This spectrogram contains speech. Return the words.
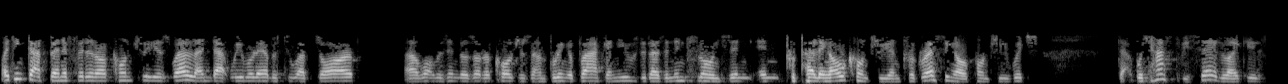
I think that benefited our country as well and that we were able to absorb uh, what was in those other cultures and bring it back and use it as an influence in, in propelling our country and progressing our country, which that, which has to be said, like he's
